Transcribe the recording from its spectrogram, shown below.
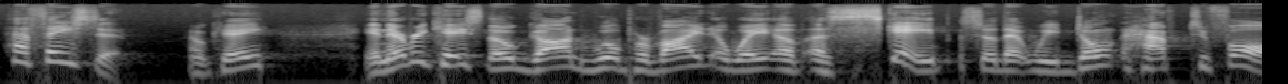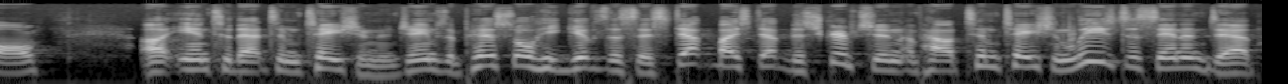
have faced it. Okay, in every case, though, God will provide a way of escape so that we don't have to fall uh, into that temptation. In James' epistle, he gives us a step by step description of how temptation leads to sin and death.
